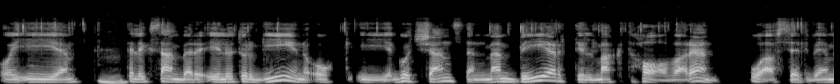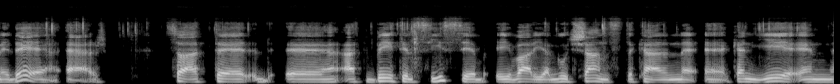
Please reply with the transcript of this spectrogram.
och i mm. till exempel i liturgin och i gudstjänsten, man ber till makthavaren oavsett vem det är. Så att, eh, att be till Sissi i varje gudstjänst kan, eh, kan ge en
